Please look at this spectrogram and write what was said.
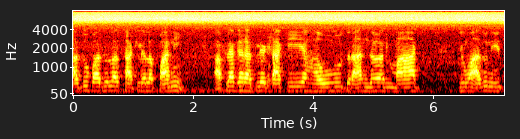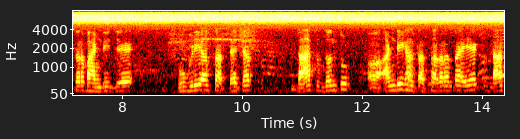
आजूबाजूला साठलेलं पाणी आपल्या घरातले टाकी हौद रांजण माठ किंवा अजून इतर भांडी जे उघडी असतात त्याच्यात डास जंतू अंडी घालतात. साधारणतः एक डास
